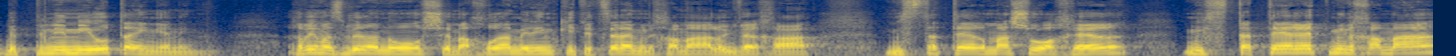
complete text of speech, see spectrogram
בפנימיות העניינים. הרבי מסביר לנו שמאחורי המילים כי תצא למלחמה על אויביך, מסתתר משהו אחר, מסתתרת מלחמה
